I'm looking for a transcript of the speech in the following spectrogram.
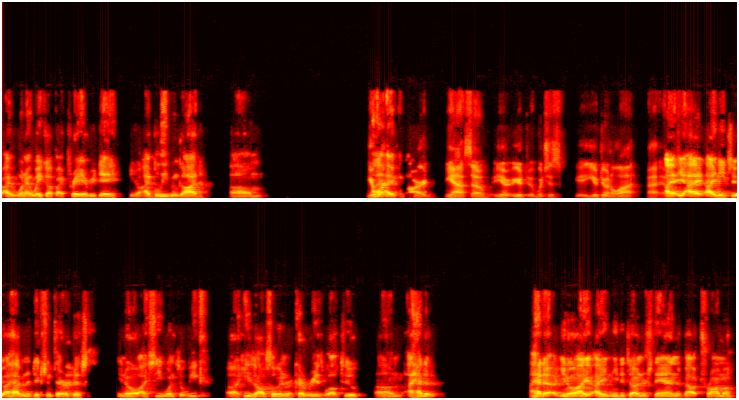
I when I wake up, I pray every day. You know, I believe in God. Um, you're working I, hard, yeah. So you're you're which is you're doing a lot. I, I yeah, I, I need to. I have an addiction therapist. Yeah. You know, I see once a week. Uh, he's also in recovery as well too. Um, I had a, I had a, you know, I I needed to understand about trauma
